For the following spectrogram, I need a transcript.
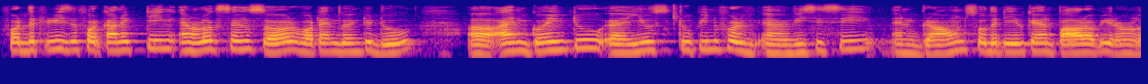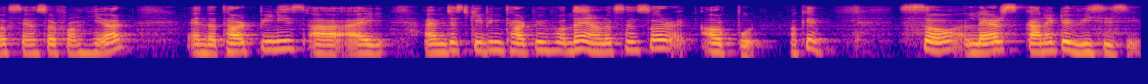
for that reason for connecting analog sensor what I'm going to do I'm going to uh, use 2 pin for uh, VCC and ground so that you can power up your analog sensor from here. And the third pin is uh, I I'm just keeping third pin for the analog sensor output okay? So let's connect a VCC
